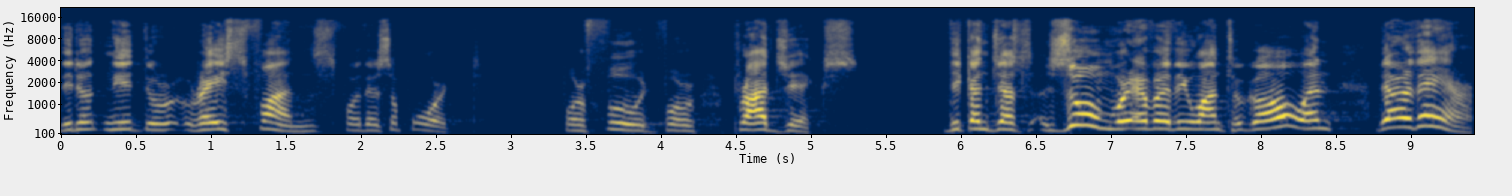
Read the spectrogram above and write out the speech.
They don't need to raise funds for their support, for food, for projects. They can just zoom wherever they want to go and they are there.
